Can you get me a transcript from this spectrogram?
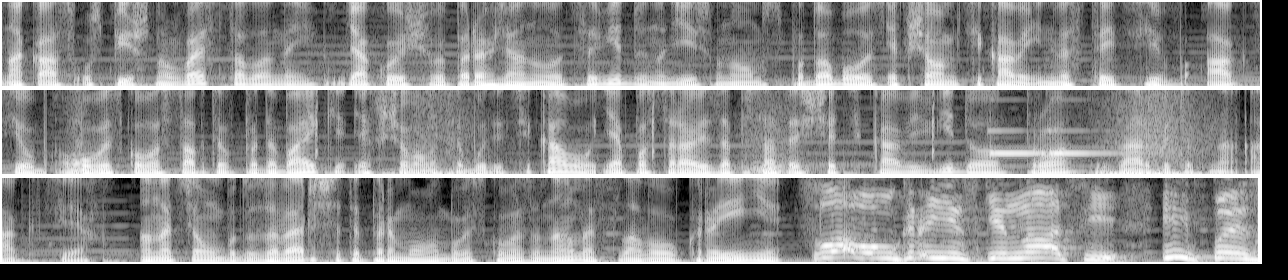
Наказ успішно виставлений. Дякую, що ви переглянули це відео. Надіюсь, воно вам сподобалось. Якщо вам цікаві інвестиції в акції, обов'язково ставте вподобайки. Якщо вам це буде цікаво, я постараюсь записати ще цікаві відео про заробіток на акціях. А на цьому буду завершити. Перемога обов'язково за нами. Слава Україні! Слава українській нації і пиздець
